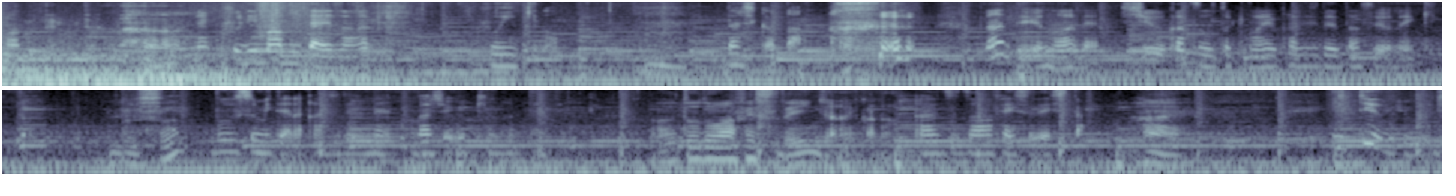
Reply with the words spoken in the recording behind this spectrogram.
まってるみたいな。ねフリマみたいな雰囲気の出し方。なんていうのあれ。就活の時もああいう感じで出すよねきっと。ブース？ブースみたいな感じだよね。場所が決まってて。アウトドアフェスでいいんじゃないかな。アウトドアフェスでした。はい。言ってよ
